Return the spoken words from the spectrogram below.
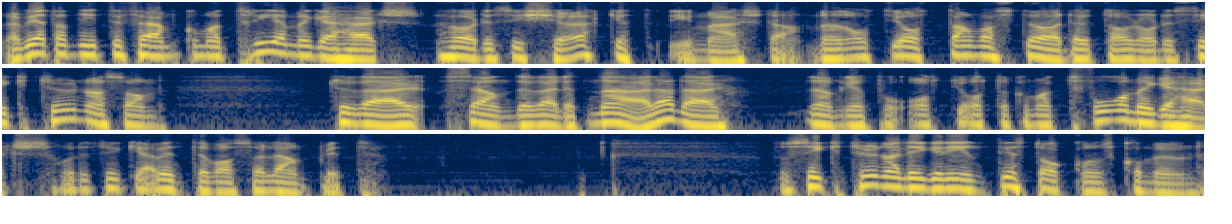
Jag vet att 95,3 MHz hördes i köket i Märsta. Men 88 var störda av Radio Sigtuna som tyvärr sände väldigt nära där. Nämligen på 88,2 MHz. Och det tycker jag inte var så lämpligt. Så Sigtuna ligger inte i Stockholms kommun.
